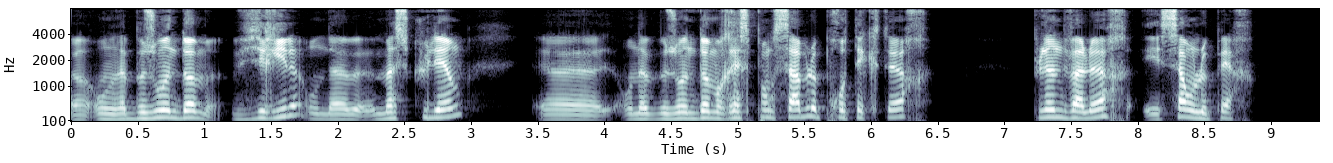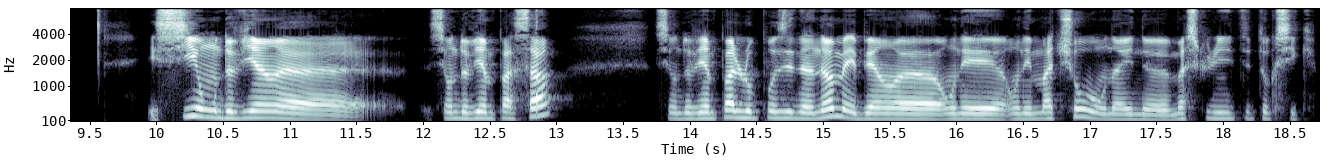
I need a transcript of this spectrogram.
Euh, on a besoin d'hommes virils, on a masculins, on a besoin d'hommes responsables, protecteurs, plein de valeurs, et ça on le perd. Et si on devient, euh, si on devient pas ça, si on devient pas l'opposé d'un homme, eh bien on est, on est macho, on a une masculinité toxique.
